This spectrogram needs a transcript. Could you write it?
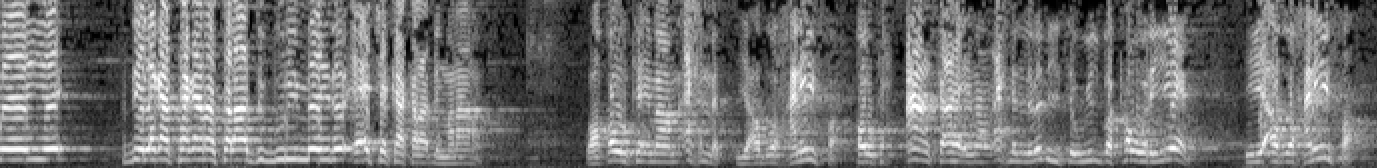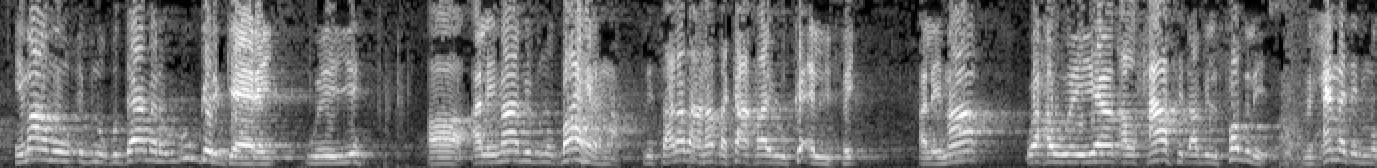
weeye. Haddii laga tagana salaadu buri maydo ee ajarkaa kala dhimanaana. Waa qowlka imaam axmed iyo abu xaniifa. Qowlka caanka ah imaam axmed labadiisa wiilba ka wariyeen iyo abu xaniifa imaamu ibnu qudaamana uu gargaaray weeye alimaam ibnu daahirna risaalada aan hadda ka aqraay ka alifay. Alimaam waxa weeyaan alxaafid abilfadli moxamed ibnu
